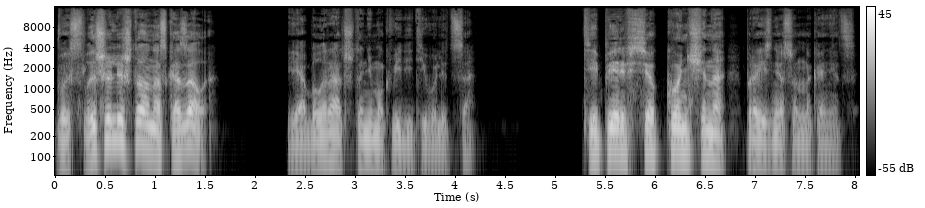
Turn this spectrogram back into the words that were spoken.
«Вы слышали, что она сказала?» Я был рад, что не мог видеть его лица. «Теперь все кончено», — произнес он наконец.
